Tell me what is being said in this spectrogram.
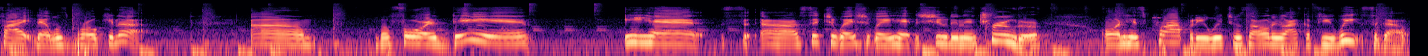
fight that was broken up. Um, before then, he had a situation where he had to shoot an intruder on his property, which was only like a few weeks ago.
